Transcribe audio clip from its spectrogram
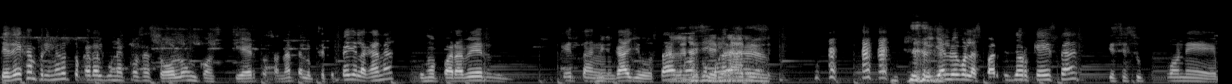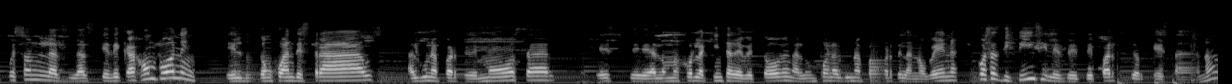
Te dejan primero tocar alguna cosa solo, un concierto, sonata, lo que se te pegue la gana, como para ver qué tan gallo estás, ¿no? y ya luego las partes de orquesta, que se supone, pues son las, las que de cajón ponen, el Don Juan de Strauss, alguna parte de Mozart, este, a lo mejor la quinta de Beethoven, a lo mejor alguna parte la novena, cosas difíciles de, de partes de orquesta, ¿no?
